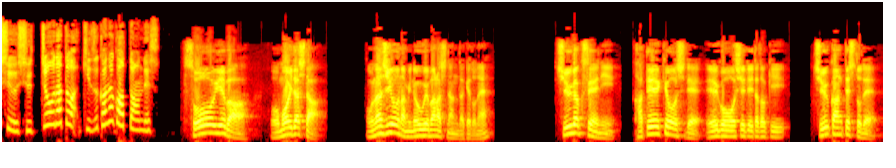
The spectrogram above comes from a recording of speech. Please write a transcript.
州出張だとは気づかなかったんです。そういえば、思い出した。同じような身の上話なんだけどね。中学生に家庭教師で英語を教えていた時、中間テストで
